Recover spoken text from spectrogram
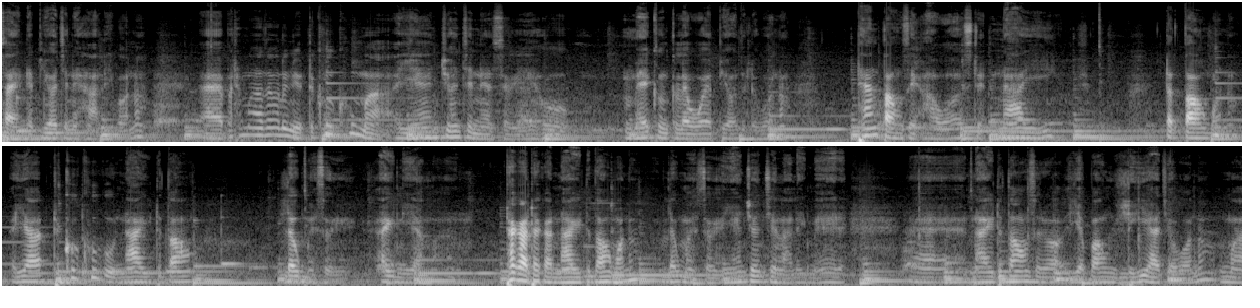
ဆိုင်နဲ့ပြောချင်တဲ့ဟာလေးပေါ့နော်အဲပထမဆုံးလိုမျိုးတစ်ခုခုမှအရန်ကျွမ်းကျင်နေဆိုရင်ဟို American Club ဝဲပြောသလိုပေါ့နော်10000 hours တဲ့နိုင်1000ပေါ့နော်အရာတစ်ခုခုကိုနိုင်1000လုပ်မယ်ဆိုရင်အဲ့ဒီနေရာမှာထက်ကထက်ကနိုင်1000ပေါ့နော်လုပ်မယ်ဆိုရင်အရန်ကျွမ်းကျင်လာလိမ့်မယ် တဲ့အဲနိုင်1000ဆိုတော့ရက်ပေါင်း400ကျော်ပေါ့နော်ဥမာ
